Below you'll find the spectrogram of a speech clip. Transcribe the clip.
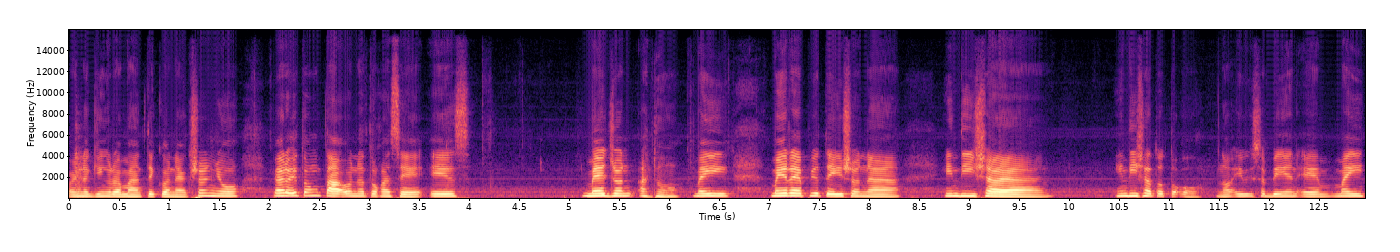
or naging romantic connection nyo. Pero itong tao na to kasi is medyo, ano, may may reputation na hindi siya hindi siya totoo, no? Ibig sabihin eh may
